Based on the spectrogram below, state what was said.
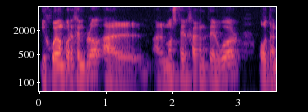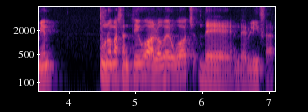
y juegan, por ejemplo, al, al Monster Hunter World o también uno más antiguo al Overwatch de, de Blizzard,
